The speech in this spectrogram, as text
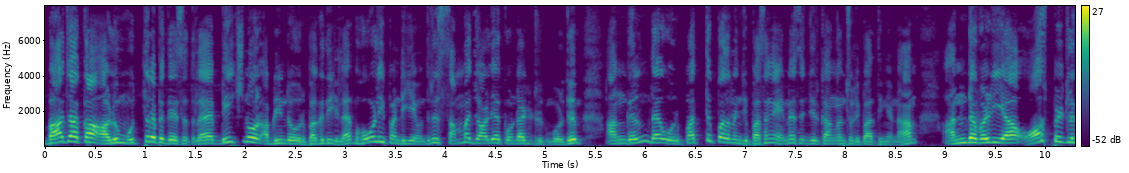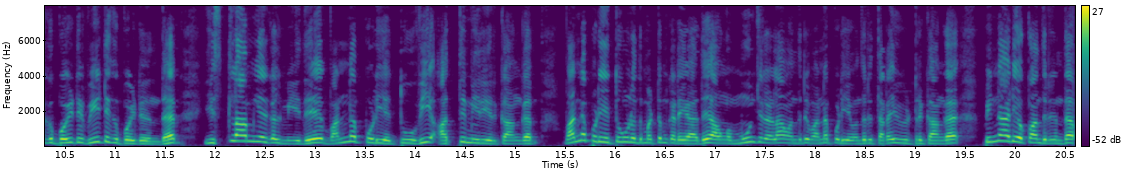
பாஜக ஆளும் உத்தரப்பிரதேசத்தில் பீச்னோர் அப்படின்ற ஒரு பகுதியில் ஹோலி பண்டிகையை வந்துட்டு செம்ம ஜாலியாக கொண்டாடிட்டு இருக்கும்போது அங்கிருந்த ஒரு பத்து பதினஞ்சு பசங்க என்ன செஞ்சுருக்காங்கன்னு சொல்லி பார்த்தீங்கன்னா அந்த வழியாக ஹாஸ்பிட்டலுக்கு போயிட்டு வீட்டுக்கு போயிட்டு இருந்த இஸ்லாமியர்கள் மீது வண்ணப்பொடியை தூவி அத்துமீறி இருக்காங்க. வண்ணப்பொடியை தூவுனது மட்டும் கிடையாது அவங்க மூஞ்சிலலாம் வந்துட்டு வண்ணப்பொடியை வந்துட்டு தடவி விட்டுருக்காங்க. பின்னாடி உட்காந்துட்டு இருந்த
